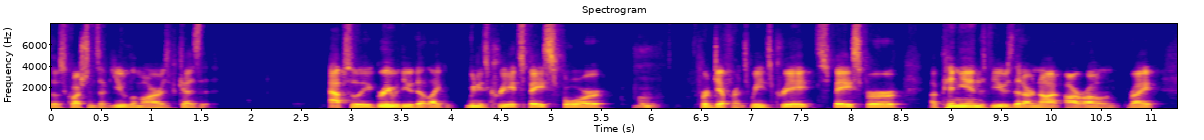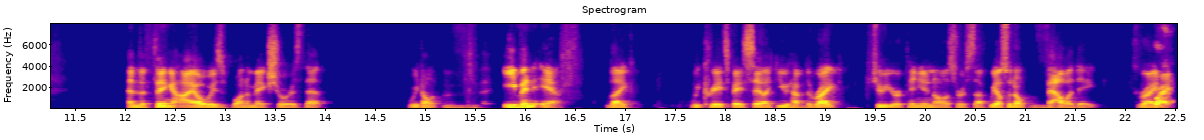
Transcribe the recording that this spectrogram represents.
those questions of you, Lamarr, is because absolutely agree with you that like we need to create space for mm. for difference. We need to create space for opinions, views that are not our own, right? And the thing I always want to make sure is that we don't even if like we create space say like you have the right to your opinion and all this sort of stuff we also don't validate right? Right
